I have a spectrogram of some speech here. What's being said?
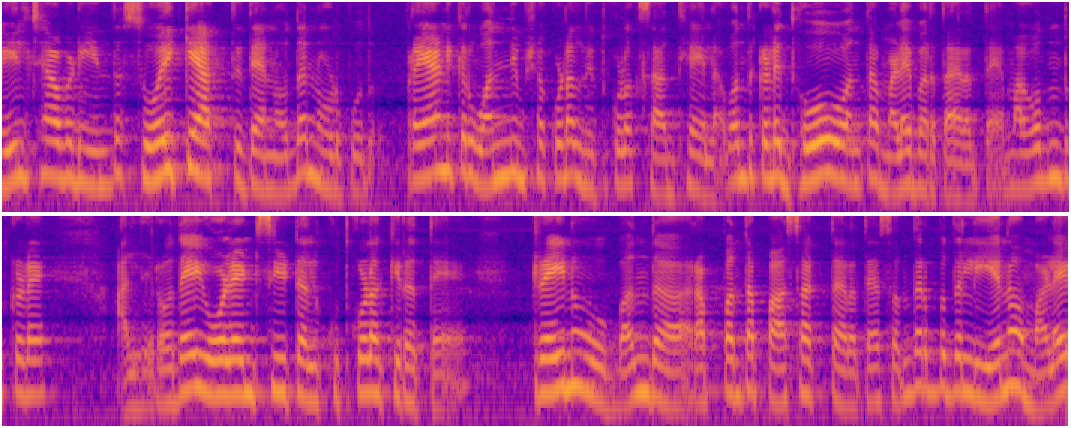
ಮೇಲ್ಛಾವಣಿಯಿಂದ ಸೋರಿಕೆ ಆಗ್ತಿದೆ ಅನ್ನೋದನ್ನು ನೋಡ್ಬೋದು. ಪ್ರಯಾಣಿಕರು ಒಂದು ನಿಮಿಷ ಕೂಡ ಅಲ್ಲಿ ನಿಂತ್ಕೊಳ್ಳೋಕೆ ಸಾಧ್ಯ ಇಲ್ಲ. ಒಂದು ಕಡೆ ಧೋ ಅಂತ ಮಳೆ ಬರ್ತಾ ಇರುತ್ತೆ. ಮಗೊಂದು ಕಡೆ ಅಲ್ಲಿರೋದೇ ಏಳೆಂಟು ಸೀಟಲ್ಲಿ ಕುತ್ಕೊಳ್ಳೋಕ್ಕಿರುತ್ತೆ ಟ್ರೈನು ಬಂದ ರಪ್ಪಂತ ಪಾಸ್ ಆಗ್ತಾ ಇರುತ್ತೆ. ಆ ಸಂದರ್ಭದಲ್ಲಿ ಏನೋ ಮಳೆ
